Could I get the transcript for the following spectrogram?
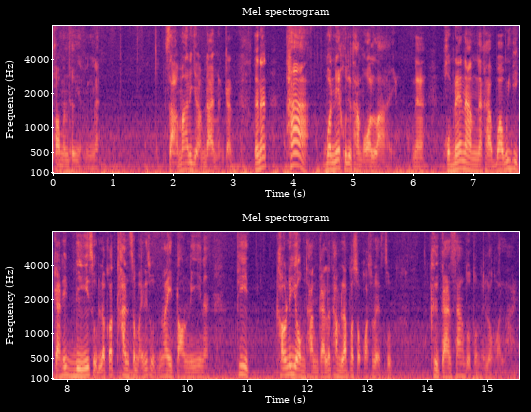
ความบันเทิงอย่างหนึ่งนะสามารถที่จะทำได้เหมือนกันดังนั้นถ้าวันนี้คุณจะทำออนไลน์นะ ผมแนะนำนะครับว่าวิธีการที่ดีที่สุดแล้วก็ทันสมัยที่สุดในตอนนี้นะที่เขานิยมทำกันและทำแล้วประสบความสำเร็จสุด คือการสร้างตัวตนในโลกออนไลน์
